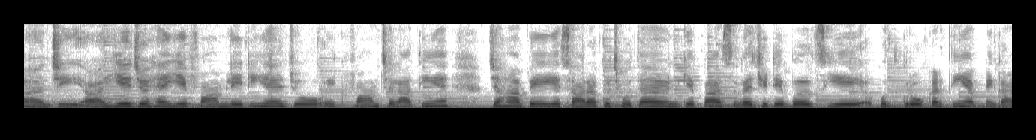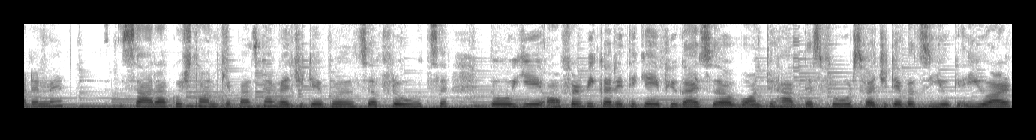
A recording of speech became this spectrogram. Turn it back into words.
जी ये जो है ये फार्म लेडी है जो एक फार्म चलाती हैं, जहाँ पे ये सारा कुछ होता है। उनके पास वेजिटेबल्स ये खुद ग्रो करती हैं अपने गार्डन में। सारा कुछ था उनके पास ना वेजिटेबल्स फ्रूट्स तो ये ऑफ़र भी कर रही थी कि if you guys want to have this fruits vegetables you you are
